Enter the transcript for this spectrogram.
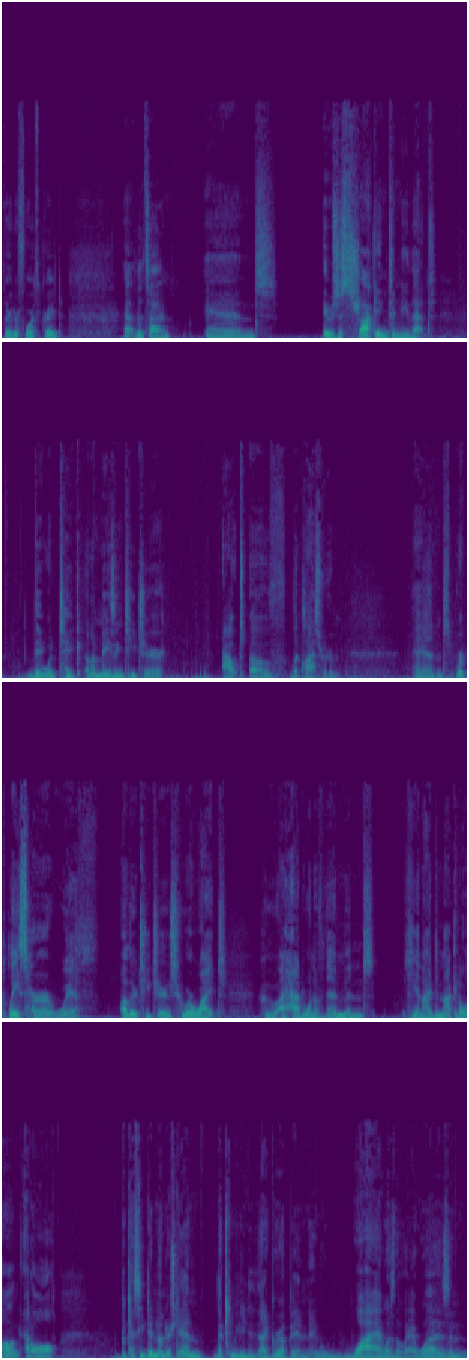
third or fourth grade at the time, and it was just shocking to me that they would take an amazing teacher out of the classroom and replace her with other teachers who were white who I had one of them and he and I did not get along at all because he didn't understand the community that I grew up in and why I was the way I was and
